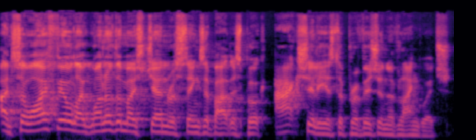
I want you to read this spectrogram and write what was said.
And so I feel like one of the most generous things about this book actually is the provision of language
